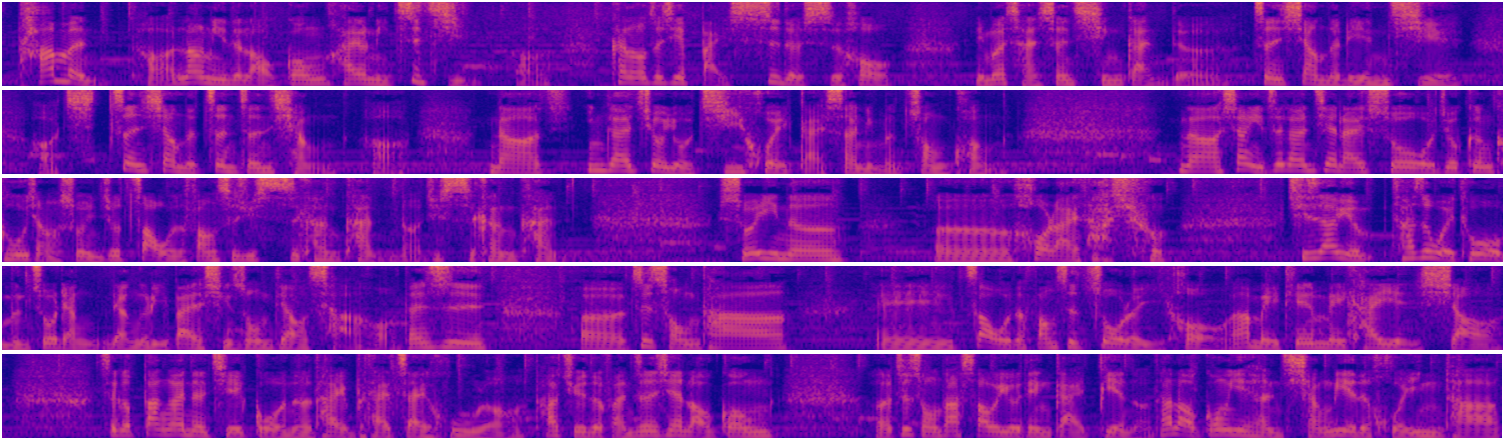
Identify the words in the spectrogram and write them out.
他们好，让你的老公还有你自己啊看到这些摆饰的时候，你们产生情感的正向的连结，好，正向的正增强啊，那应该就有机会改善你们状况。那像以这个案件来说，我就跟客户讲说，你就照我的方式去试看看，然后去试看看。所以呢，呃，后来他就，其实他原他是委托我们做两两个礼拜的行踪调查哦，但是，呃，自从他。诶，照我的方式做了以后，他每天眉开眼笑。这个办案的结果呢，他也不太在乎了。他觉得反正现在老公，呃，自从他稍微有点改变了，她老公也很强烈的回应她，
